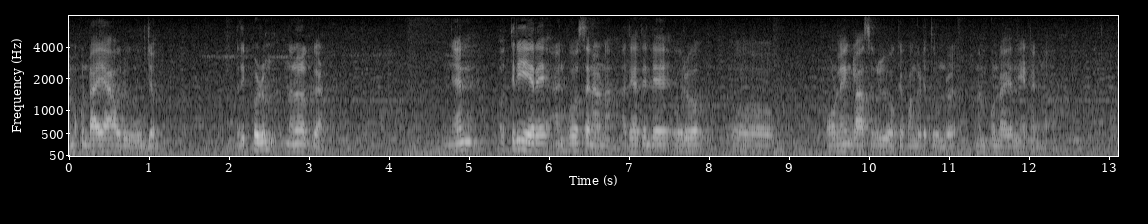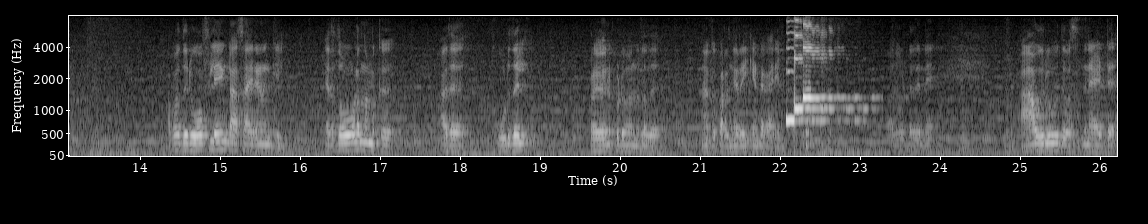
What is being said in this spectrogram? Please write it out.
നമുക്കുണ്ടായ ഒരു ഊർജം അതിപ്പോഴും നിലനിൽക്കുകയാണ്. ഞാൻ ഒത്തിരിയേറെ അനുഭവസ്ഥനാണ്. അദ്ദേഹത്തിന്റെ ഓരോ ഓൺലൈൻ ക്ലാസ്സുകളിലും ഒക്കെ പങ്കെടുത്തുകൊണ്ട് നമുക്കുണ്ടായ നേട്ടങ്ങൾ അപ്പോൾ അതൊരു ഓഫ്ലൈൻ ക്ലാസ് ആയിരുന്നെങ്കിൽ എത്രത്തോളം നമുക്ക് അത് കൂടുതൽ പ്രയോജനപ്പെടുമെന്നുള്ളത് നമുക്ക് പറഞ്ഞറിയിക്കേണ്ട കാര്യം അതുകൊണ്ട് തന്നെ ആ ഒരു ദിവസത്തിനായിട്ട്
